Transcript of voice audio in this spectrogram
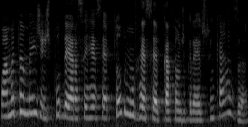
Ué, mas também, gente, pudera, você recebe, todo mundo recebe cartão de crédito em casa.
